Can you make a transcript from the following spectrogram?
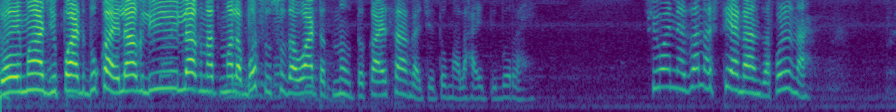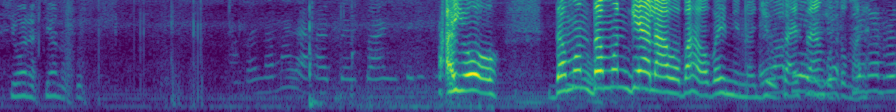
लय माझी पाठ दुखायला लागली. लग्नात मला बसू सुद्धा वाटत नव्हतं. काय सांगायचे तुम्हाला? हाय ती बरं आहे. शिवण्या जा ना स्टँड आणजा पळ ना. शिवाने stand होतं. अयो दमून दमून गेला अव भावा बहिणीनं जीव काय सांगू तुम्हाला.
